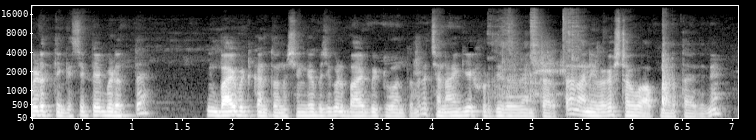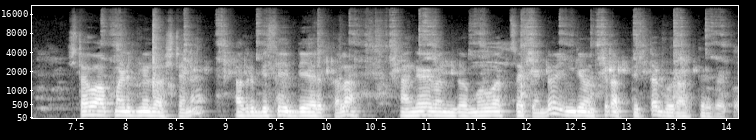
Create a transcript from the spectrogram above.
ಬಿಡುತ್ತೆ ಹಿಂಗೆ, ಸಿಪ್ಪೆ ಬಿಡುತ್ತೆ. ಹಿಂಗೆ ಬಾಯಿ ಬಿಟ್ಕೊಂತವನು, ಶೇಂಗಾ ಬೀಜಗಳು ಬಾಯಿ ಬಿಟ್ಟು ಅಂತಂದರೆ ಚೆನ್ನಾಗಿ ಹುರಿದಿದ್ದಾವೆ ಅಂತ ಅರ್ಥ. ನಾನು ಇವಾಗ ಸ್ಟವ್ ಆಫ್ ಮಾಡ್ತಾ ಇದ್ದೀನಿ. ಸ್ಟವ್ ಆಫ್ ಮಾಡಿದ ಮೇಲೂ ಅಷ್ಟೇ ಅದ್ರ ಬಿಸಿ ಇದ್ದೇ ಇರುತ್ತಲ್ಲ, ಹಂಗಾಗಿ ಒಂದು ಮೂವತ್ತು ಸೆಕೆಂಡು, ಹಿಂಗೆ ಒಂದ್ಸರಿ ಹತ್ತಿತ್ತ ಗೂರಾಡ್ತಿರ್ಬೇಕು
